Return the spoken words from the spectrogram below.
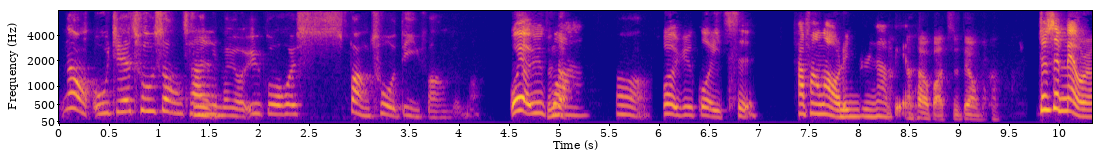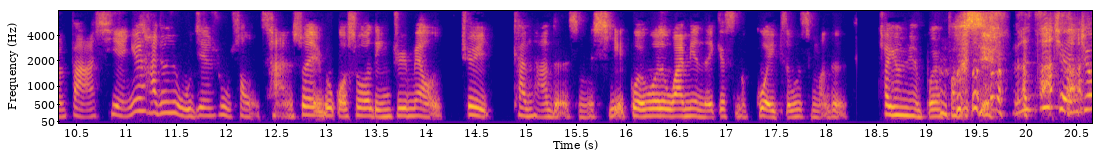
那种无接触送餐，嗯，你们有遇过会放错地方的吗？我有遇过啊，嗯，我有遇过一次，他放到我邻居那边，那他有把它吃掉吗？就是没有人发现，因为他就是无接触送餐，所以如果说邻居没有去看他的什么鞋柜或者外面的一个什么柜子或什么的。他永远不会发现。可是之前就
